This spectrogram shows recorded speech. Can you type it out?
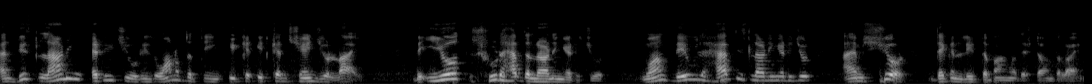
And this learning attitude is one of the things it can, it can change your life. The youth should have the learning attitude. Once they will have this learning attitude, I am sure they can lead the Bangladesh down the line.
